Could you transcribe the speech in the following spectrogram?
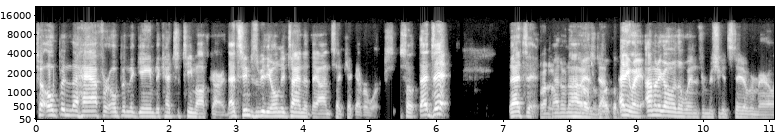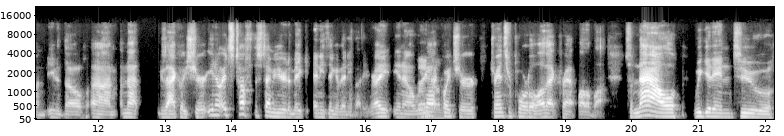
to open the half or open the game to catch a team off guard. That seems to be the only time that the onside kick ever works. So that's it. That's it. Wow. I don't know how it is. Anyway, I'm going to go with a win for Michigan State over Maryland, even though um, I'm not exactly sure. You know, it's tough this time of year to make anything of anybody, right? You know, we're not quite sure. Transfer portal, all that crap, blah, blah, blah. So now we get into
